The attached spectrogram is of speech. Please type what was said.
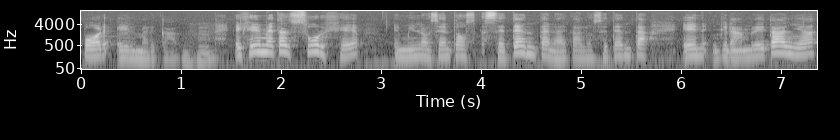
por el mercado. El heavy metal surge en 1970, en la década de los 70, en Gran Bretaña,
